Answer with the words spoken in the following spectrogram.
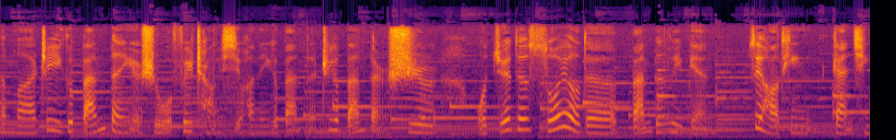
那么这一个版本也是我非常喜欢的一个版本，这个版本是我觉得所有的版本里边。最好听、感情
